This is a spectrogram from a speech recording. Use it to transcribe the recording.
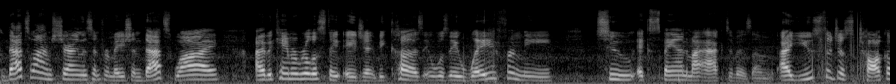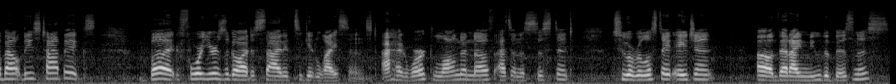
that's why I'm sharing this information. That's why I became a real estate agent because it was a way for me to expand my activism. I used to just talk about these topics, but four years ago, I decided to get licensed. I had worked long enough as an assistant to a real estate agent uh, that I knew the business.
